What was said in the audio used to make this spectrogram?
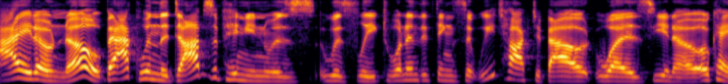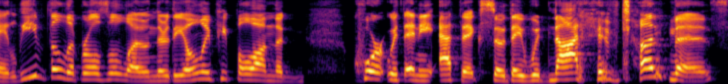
I don't know. Back when the Dobbs opinion was was leaked, one of the things that we talked about was, you know, okay, leave the liberals alone. They're the only people on the court with any ethics, so they would not have done this.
